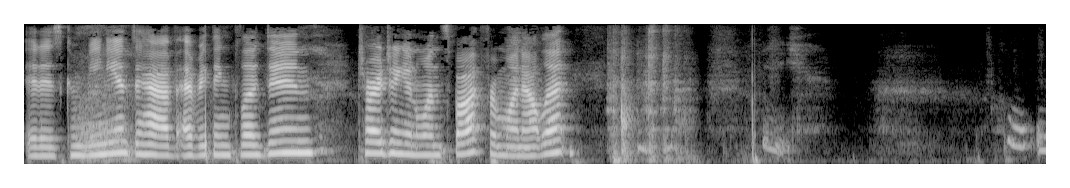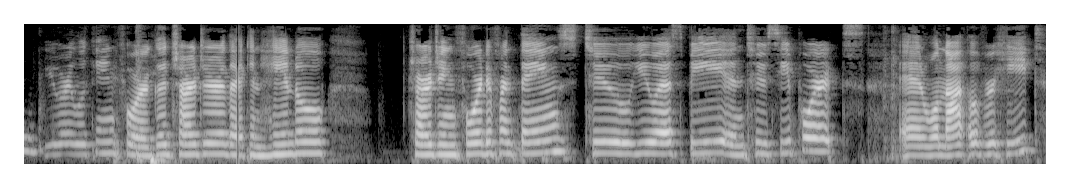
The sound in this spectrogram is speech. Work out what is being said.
It is convenient to have everything plugged in, charging in one spot from one outlet. You are looking for a good charger that can handle charging four different things, two USB and two C ports, and will not overheat.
